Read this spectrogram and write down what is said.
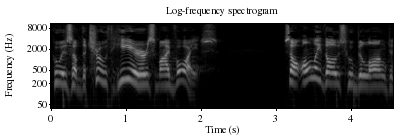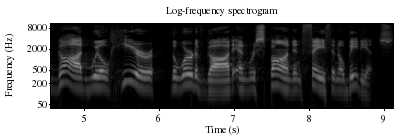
who is of the truth hears my voice. So only those who belong to God will hear the word of God and respond in faith and obedience.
